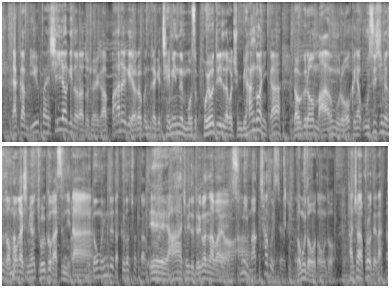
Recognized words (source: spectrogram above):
약간 미흡한 실력이더라도 저희가 빠르게 여러분들에게 재밌는 모습 보여드리려고 준비한 거니까 너그러운 마음으로 그냥 웃으시면서 넘어가시면 좋을 것 같습니다. 너무 힘들다. 그거 쳤다고. 예, 아 저희도 늙었나 봐요. 숨이 아, 막 차고 있어요 지금. 너무 더워, 너무 더워. 단추 하나 풀어도 되나? 아,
